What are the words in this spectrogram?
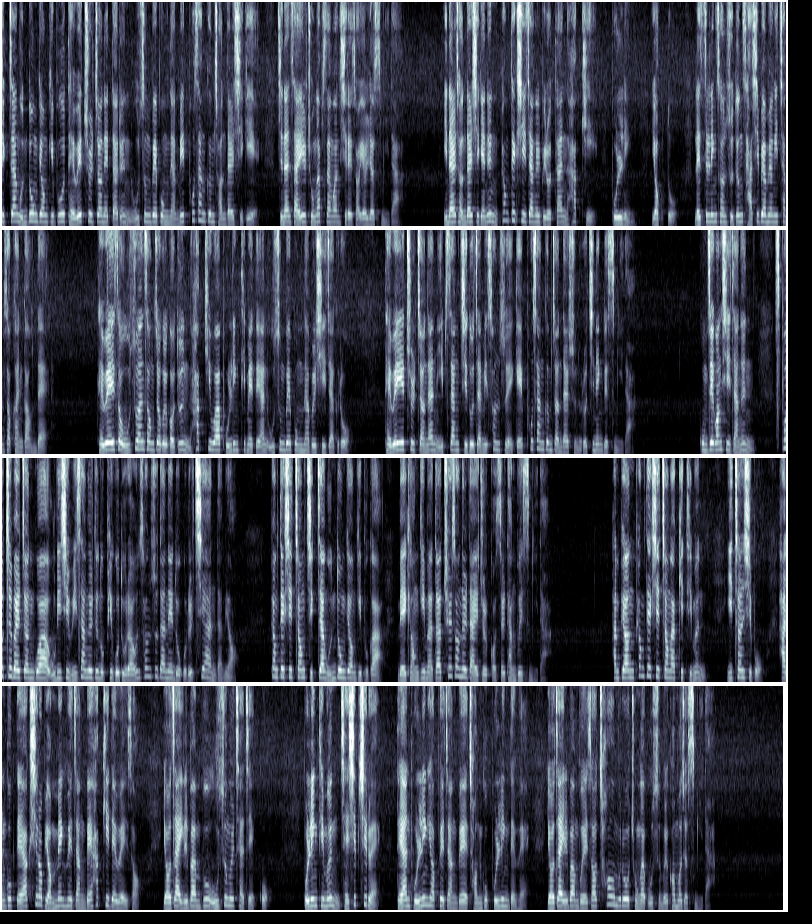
직장 운동 경기부 대회 출전에 따른 우승배 복남 및 포상금 전달식이 지난 4일 종합상황실에서 열렸습니다. 이날 전달식에는 평택시장을 비롯한 하키, 볼링, 역도, 레슬링 선수 등 40여 명이 참석한 가운데 대회에서 우수한 성적을 거둔 하키와 볼링팀에 대한 우승배 복납을 시작으로 대회에 출전한 입상 지도자 및 선수에게 포상금 전달 순으로 진행됐습니다. 공재광 시장은 스포츠 발전과 우리시 위상을 드높이고 돌아온 선수단의 노고를 치하한다며 평택시청 직장운동경기부가 매 경기마다 최선을 다해줄 것을 당부했습니다. 한편 평택시청 하키팀은 2015 한국대학 실업연맹회장배 하키대회에서 여자 일반부 우승을 차지했고 볼링팀은 제17회 대한볼링협회장배 전국볼링대회 여자 일반부에서 처음으로 종합 우승을 거머쥐었습니다.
